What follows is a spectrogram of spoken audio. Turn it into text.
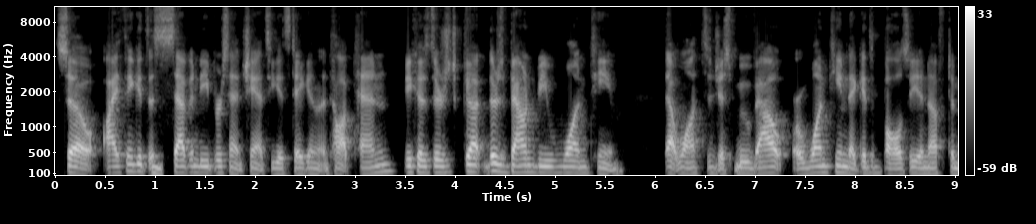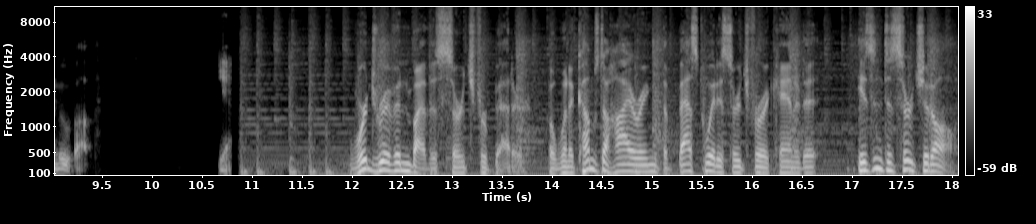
So I think it's a 70% hmm. chance he gets taken in the top 10 because there's got, there's bound to be one team that wants to just move out or one team that gets ballsy enough to move up. Yeah. We're driven by the search for better. But when it comes to hiring, the best way to search for a candidate isn't to search at all.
